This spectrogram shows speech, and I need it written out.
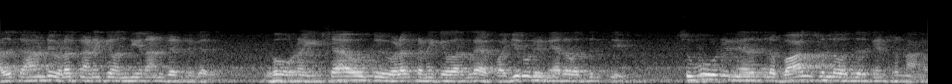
அதுக்காண்டி விளக்கு அணைக்க வந்தீங்களான்னு கேட்டிருக்காரு. ஓ நான் இஷாவுக்கு விளக்கு அணைக்க வரல ஃபஜ்ருடைய நேரம் வந்துருச்சு. சுபுவுடைய நேரத்தில் பாங் சொல்ல வந்திருக்கேன்னு சொன்னாங்க.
